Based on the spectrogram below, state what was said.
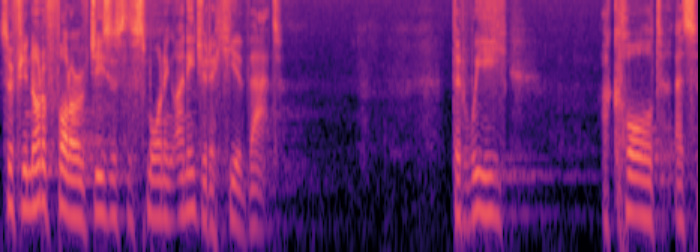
So, if you're not a follower of Jesus this morning, I need you to hear that. That we are called as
